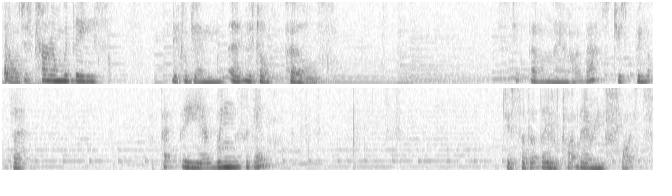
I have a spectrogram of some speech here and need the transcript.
so I'll just carry on with these little gems, uh, little pearls. Stick that on there like that. Just bring up the the, the uh, wings again, just so that they look like they're in flight.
